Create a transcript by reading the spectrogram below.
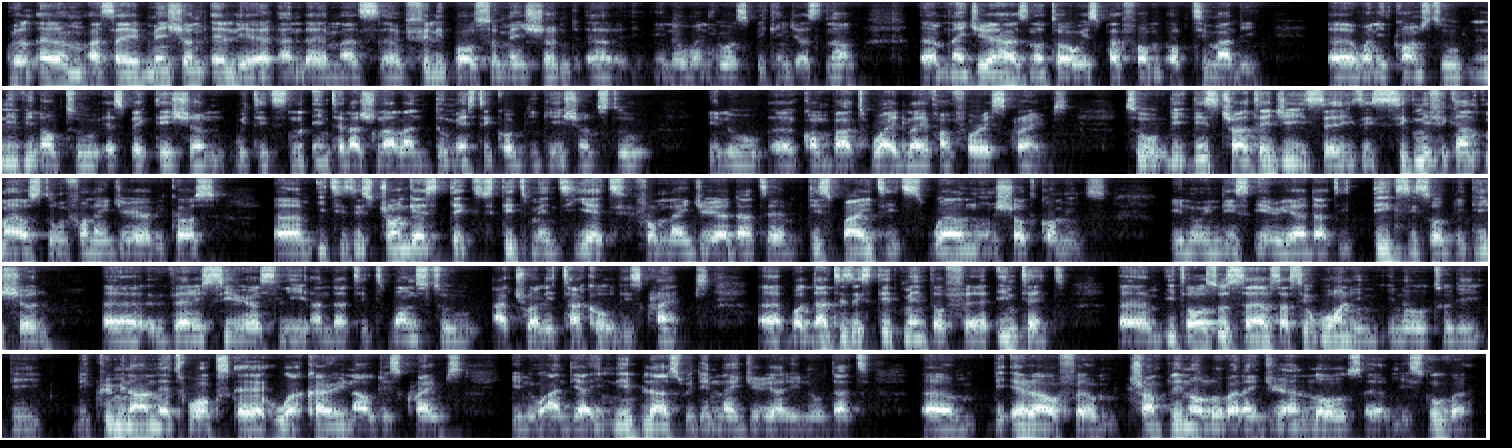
Well, um, as I mentioned earlier, and um, as uh, Philip also mentioned, uh, you know, when he was speaking just now, um, Nigeria has not always performed optimally uh, when it comes to living up to expectation with its international and domestic obligations to, you know, uh, combat wildlife and forest crimes. So the, this strategy is a, is a significant milestone for Nigeria because um, it is the strongest statement yet from Nigeria that, um, despite its well-known shortcomings, you know, in this area, that it takes its obligation uh, very seriously and that it wants to actually tackle these crimes. Uh, but that is a statement of uh, intent. Um, it also serves as a warning, you know, to the the, the criminal networks uh, who are carrying out these crimes, you know, and their enablers within Nigeria, you know, that um, the era of um, trampling all over Nigerian laws um, is over.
